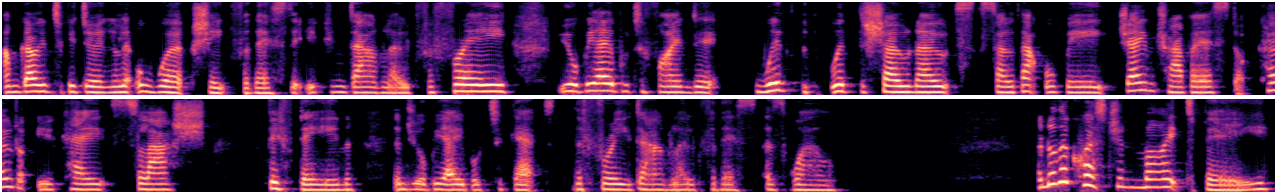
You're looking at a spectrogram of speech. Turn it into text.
I'm going to be doing a little worksheet for this that you can download for free. You'll be able to find it with with the show notes. So that will be janetravis.co.uk slash 15 and you'll be able to get the free download for this as well. Another question might be,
